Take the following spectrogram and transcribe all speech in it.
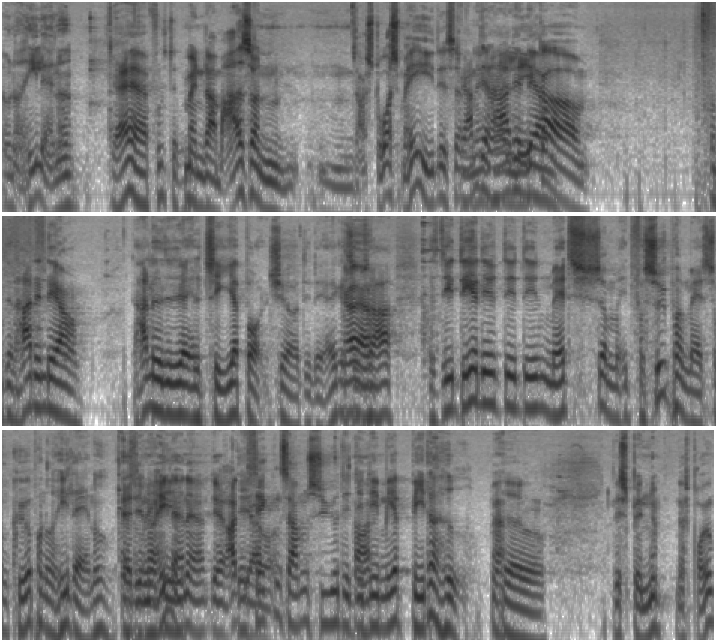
er jo noget helt andet. Ja, ja, fuldstændig. Men der er meget sådan... Der er stor smag i det. Sådan, Jamen, den har den lækker, der- og- den har den der... Der har noget det der Altea bolche og det der, ikke? Altså, Ja, ja. Så har, altså det, det her, det, det, det er en match, som, et forsøg på en match, som kører på noget helt andet. Ja, altså, det er noget men helt andet, ja. Det er ret- Det er slet ikke den samme syre, det, det, Nej. det er mere bitterhed. Ja. Øh, Det er spændende. Lad os prøve.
